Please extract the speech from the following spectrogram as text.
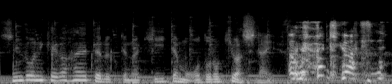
心臓に毛が生えてるっていうのは聞いても驚きはしないです。驚きはしない。は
